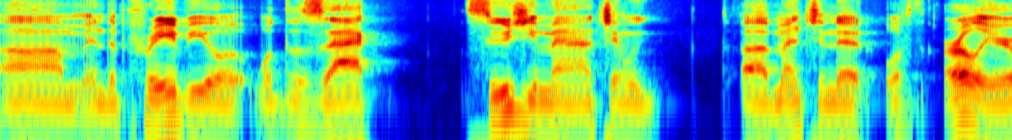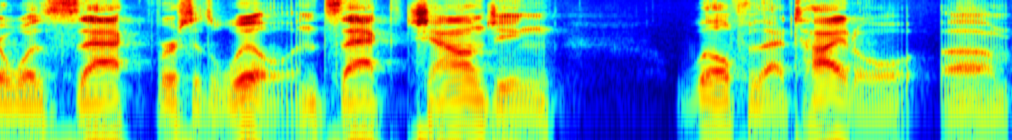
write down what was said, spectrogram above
um, in the preview with the Zack Tsuji match, and we uh, mentioned it with earlier was Zack versus Will, and Zack challenging Will for that title. Um,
